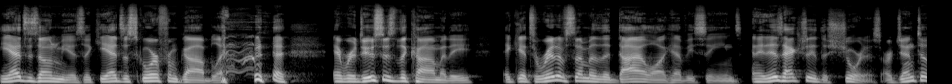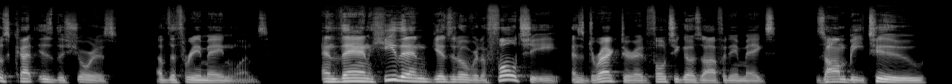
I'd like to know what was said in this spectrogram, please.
He adds his own music. He adds a score from Goblin. it reduces the comedy. It gets rid of some of the dialogue heavy scenes, and it is actually the shortest. Argento's cut is the shortest of the three main ones. And then he then gives it over to Fulci as director, and Fulci goes off and he makes Zombie 2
